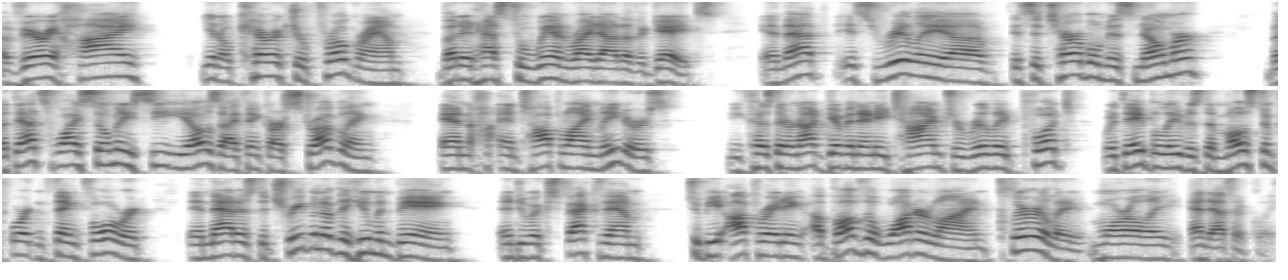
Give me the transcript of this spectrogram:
a very high, you know, character program, but it has to win right out of the gates. And that it's really uh, it's a terrible misnomer, but that's why so many CEOs I think are struggling and and top line leaders because they're not given any time to really put what they believe is the most important thing forward, and that is the treatment of the human being, and to expect them to be operating above the waterline clearly, morally, and ethically.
